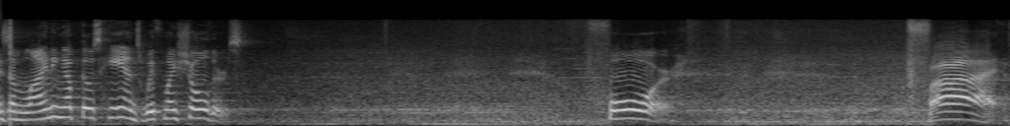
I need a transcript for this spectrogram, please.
as I'm lining up those hands with my shoulders. Four, five,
